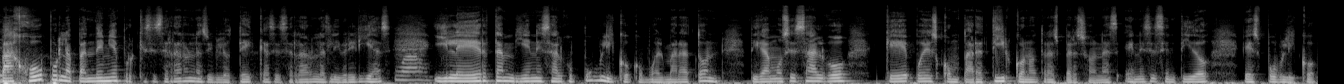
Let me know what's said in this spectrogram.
bajó por la pandemia porque se cerraron las bibliotecas, se cerraron las librerías y leer también es algo público como el maratón. Digamos, es algo que puedes compartir con otras personas. En ese sentido es público.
